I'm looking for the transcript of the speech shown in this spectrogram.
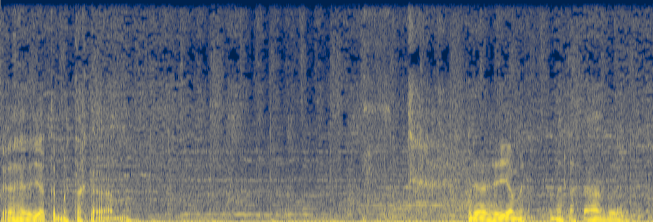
ya te me estás cagando. Ya me, me estás cagando. Eh.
